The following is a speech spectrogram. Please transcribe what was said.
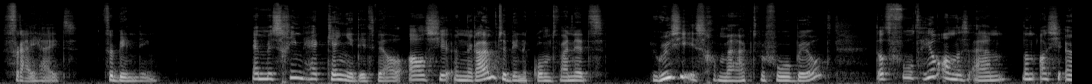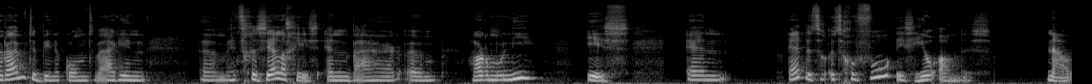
vrijheid, verbinding. En misschien herken je dit wel als je een ruimte binnenkomt waar net ruzie is gemaakt, bijvoorbeeld. Dat voelt heel anders aan dan als je een ruimte binnenkomt waarin um, het gezellig is en waar um, harmonie is. En het, het gevoel is heel anders. Nou,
